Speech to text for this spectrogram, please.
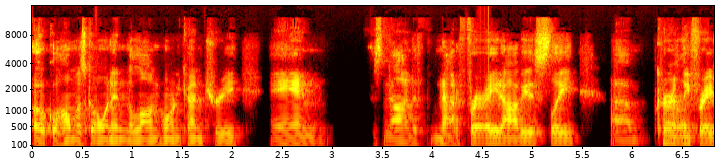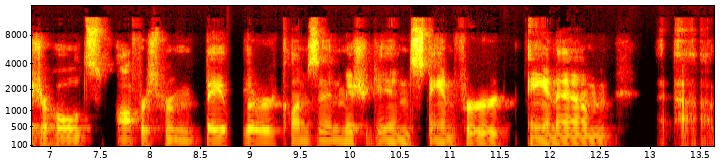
Oklahoma's going into Longhorn country and is not not afraid. Obviously, um, currently Frazier holds offers from Baylor, Clemson, Michigan, Stanford, A and M uh,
